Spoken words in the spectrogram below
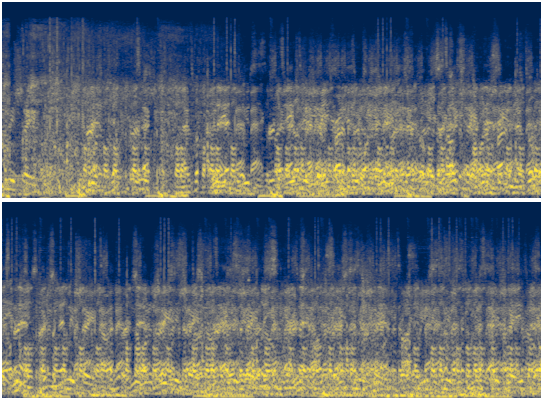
let me show you. Show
